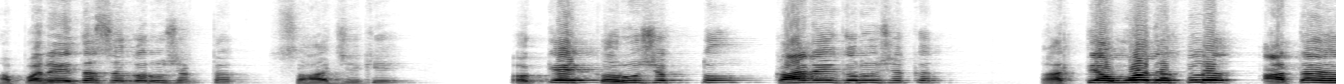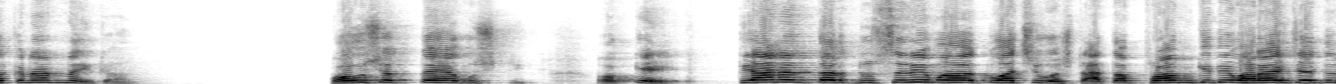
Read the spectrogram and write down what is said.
आपणही तसं करू शकतात. साहजिक आहे. ओके करू शकतो. का नाही करू शकत? तेव्हा धकलं आता धकणार नाही का? होऊ शकतं ह्या गोष्टी. ओके त्यानंतर दुसरी महत्वाची गोष्ट आता फॉर्म किती भरायचे ते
